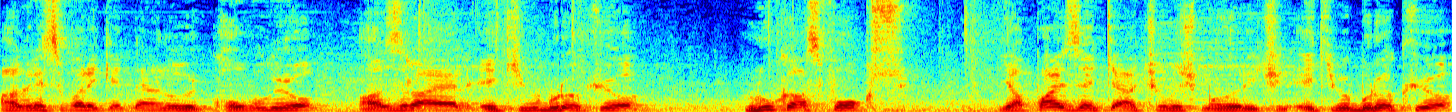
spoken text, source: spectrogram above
agresif hareketlerinden dolayı kovuluyor. Azrael ekibi bırakıyor. Lucas Fox yapay zeka çalışmaları için ekibi bırakıyor.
